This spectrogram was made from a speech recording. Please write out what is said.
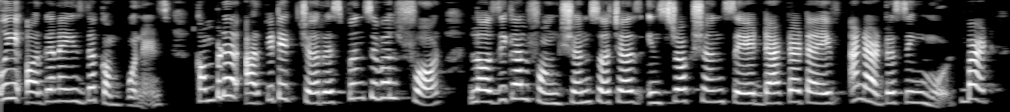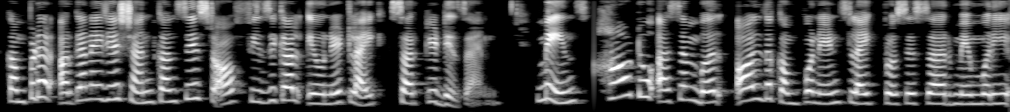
we organize the components. Computer architecture responsible for logical functions such as instruction set, data type and addressing mode. But Computer organization consists of physical unit like circuit design. Means how to assemble all the components like processor, memory,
